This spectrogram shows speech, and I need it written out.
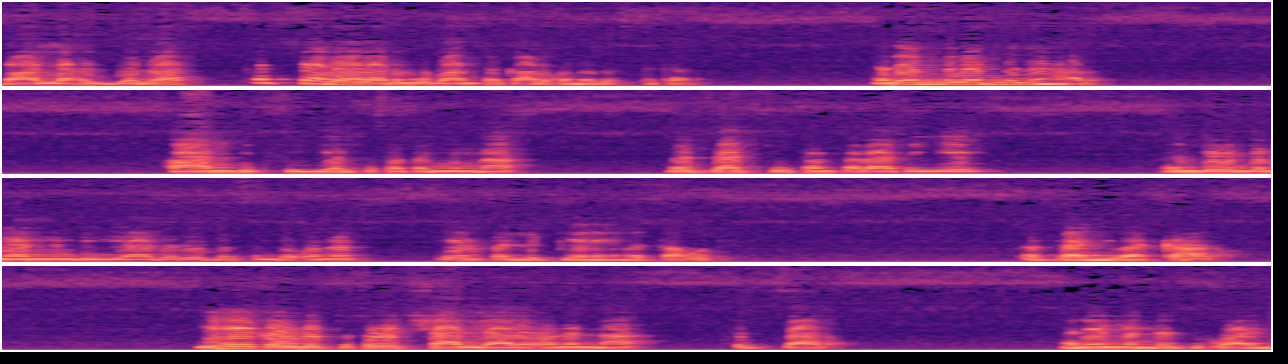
በአላህ እገዛ ከዛ በኋላ ደግሞ በአንተ ካልሆነ በስተቀር። እኔ የምለምንህ አለ። አንዲት ፍየል ትሰጠኝና በዛችው ተንጠላጥዬ እንዲሁ እንደማንም ብዬ ሀገሬ ደርስ እንደሆነ ይህን ፈልጌ ነው የመጣሁት፣ እርዳኝ እባክህ አለው። ይሄ ከሁለቱ ሰዎች ሻል ያለ ሆነና ትዝ አለው። እኔም እንደዚሁ አይነ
